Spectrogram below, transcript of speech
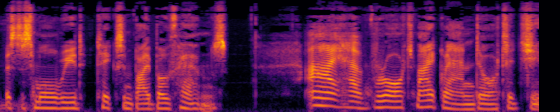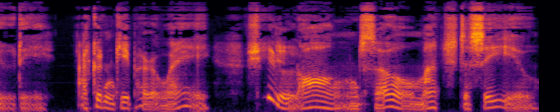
Mr. Smallweed takes him by both hands. I have brought my granddaughter Judy. I couldn't keep her away. She longed so much to see you.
